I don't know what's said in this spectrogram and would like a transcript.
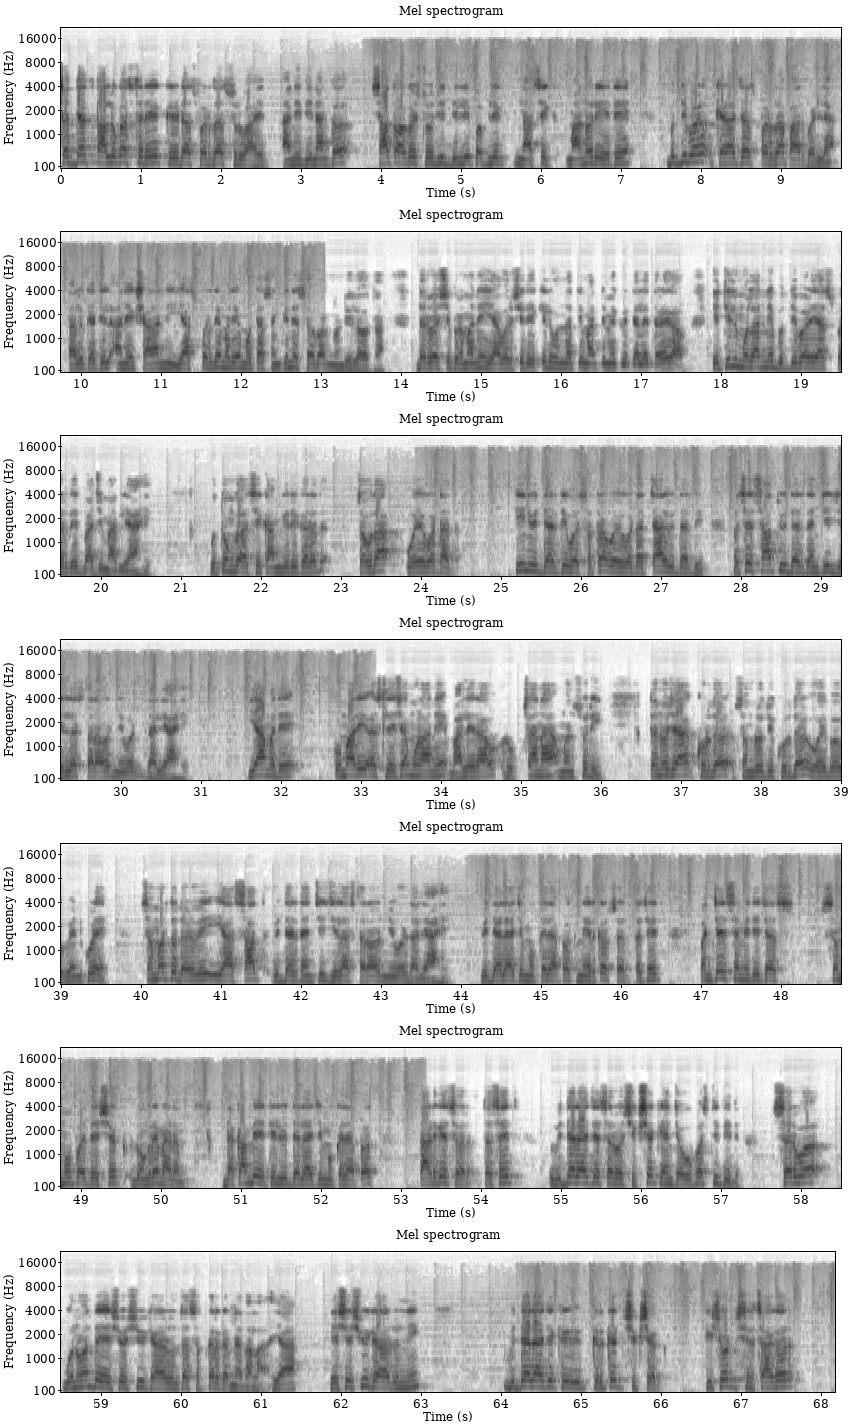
सध्या तालुकास्तरीय क्रीडा स्पर्धा सुरू आहेत आणि दिनांक सात ऑगस्ट रोजी दिल्ली पब्लिक नाशिक मानोरी येथे बुद्धिबळ खेळाच्या स्पर्धा पार पडल्या. तालुक्यातील अनेक शाळांनी या स्पर्धेमध्ये मोठ्या संख्येने सहभाग नोंदविला होता. दरवर्षीप्रमाणे यावर्षी देखील उन्नती माध्यमिक विद्यालय तळेगाव येथील मुलांनी बुद्धिबळ या स्पर्धेत बाजी मारली आहे. उत्तुंग अशी कामगिरी करत चौदा वयोगटात तीन विद्यार्थी व सतरा वयोगटात चार विद्यार्थी असे सात विद्यार्थ्यांची जिल्हा स्तरावर निवड झाली आहे. यामध्ये कुमारी असलेशा मुळाने भालेराव रुक्साना मनसुरी तनुजा खुर्दळ समृद्धी खुर्दळ वैभव वेंडकुळे समर्थ दळवी या सात विद्यार्थ्यांची जिल्हा स्तरावर निवड झाली आहे. विद्यालयाचे मुख्याध्यापक नेरकर सर तसेच पंचायत समितीच्या समुपदेशक डोंगरे मॅडम डकांबे येथील विद्यालयाचे मुख्याध्यापक ताडगे सर तसेच विद्यालयाचे सर्व शिक्षक यांच्या उपस्थितीत सर्व गुणवंत यशस्वी खेळाडूंचा सत्कार करण्यात आला. या यशस्वी खेळाडूंनी विद्यालयाचे क्रि क्रिकेट शिक्षक किशोर क्षीरसागर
